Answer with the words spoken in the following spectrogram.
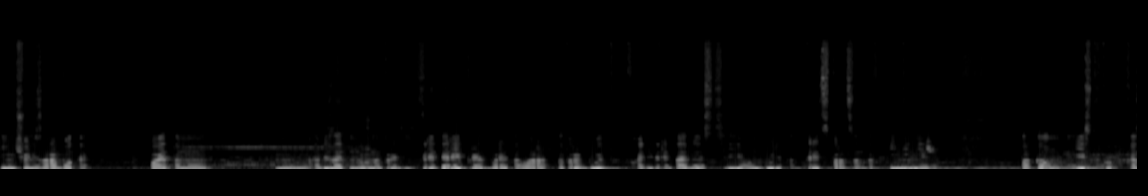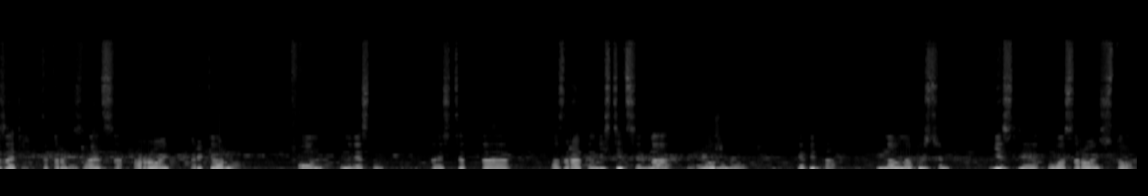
и ничего не заработаем. Поэтому обязательно нужно определить критерии при отборе товара, в который будет входить рентабельность, и он будет там 30% и не ниже. Потом есть такой показатель, который называется ROI, Return on Investment. То есть это возврат инвестиций на вложенный капитал. Ну, допустим, если у вас ROI 100,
